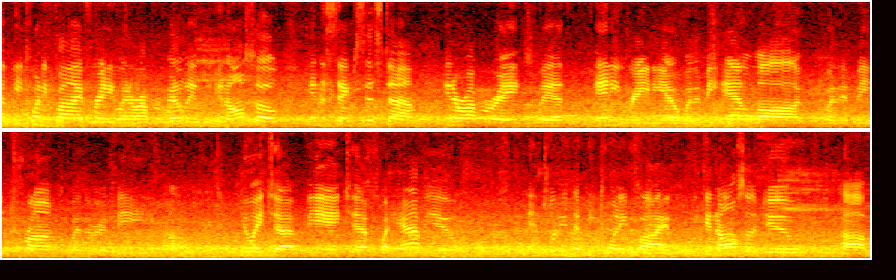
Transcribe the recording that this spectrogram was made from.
the P25 radio interoperability, we can also, in the same system, interoperate with any radio, whether it be analog, whether it be trunk, whether it be um, UHF, VHF, what have you, including the P25. We can also do uh,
